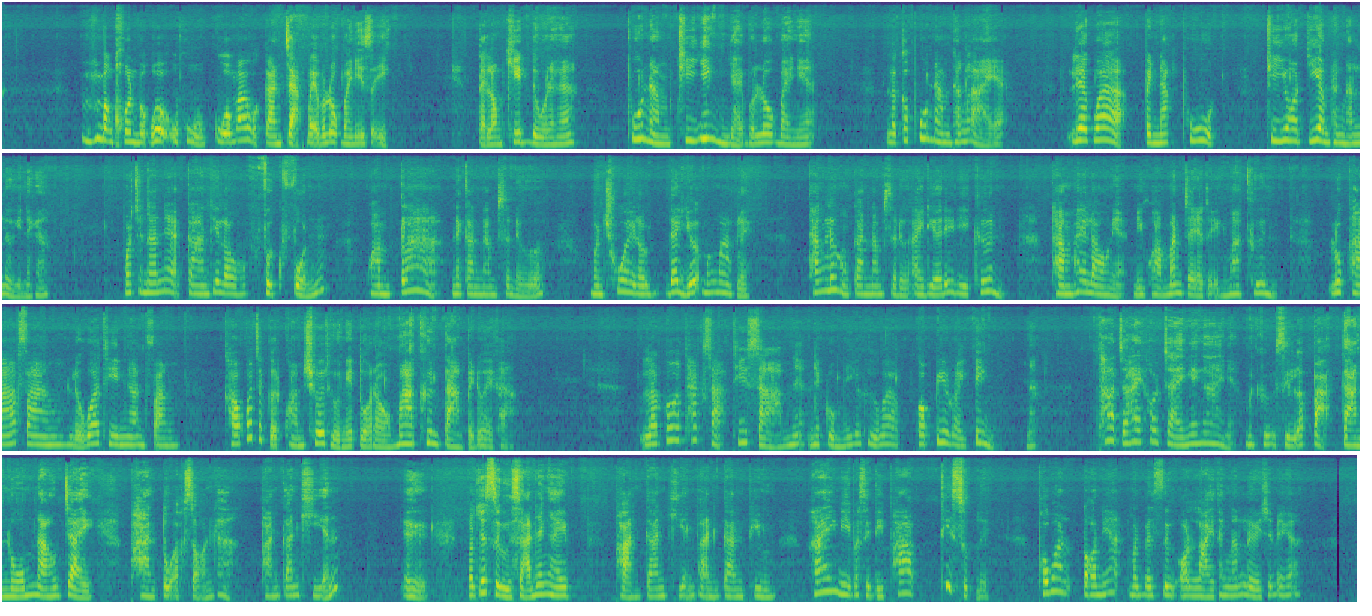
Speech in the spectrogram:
บางคนบอกว่าโอ้โหกลัวมากกว่าการจากไปบนโลกใบนี้ซะอีก แต่ลองคิดดูนะคะ ผู้นำที่ยิ่งใหญ่บนโลกใบนี้แล้วก็ผู้นำทั้งหลายอะเรียกว่าเป็นนักพูดที่ยอดเยี่ยมทั้งนั้นเลยนะคะ เพราะฉะนั้นเนี่ยการที่เราฝึกฝนความกล้าในการนำเสนอ มันช่วยเราได้เยอะมาก ๆเลย ทั้งเรื่องของการนำเสนอไอเดียได้ดีขึ้นทำให้เราเนี่ยมีความมั่นใจในตัวเองมากขึ้น ลูกค้าฟังหรือว่าทีมงานฟัง เขาก็จะเกิดความเชื่อถือในตัวเรามากขึ้นตามไปด้วยค่ะ แล้วก็ทักษะที่3เนี่ยในกลุ่มนี้ก็คือว่า copywriting นะถ้าจะให้เข้าใจง่ายๆเนี่ยมันคือศิลปะการโน้มน้าวใจ ผ่านตัวอักษรค่ะ ผ่านการเขียนเออเราจะสื่อสารยังไงผ่านการเขียนผ่านการพิมพ์ ให้มีประสิทธิภาพที่สุดเลย เพราะว่าตอนนี้มันเป็นสื่อออนไลน์ทั้งนั้นเลยใช่ไหมคะ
